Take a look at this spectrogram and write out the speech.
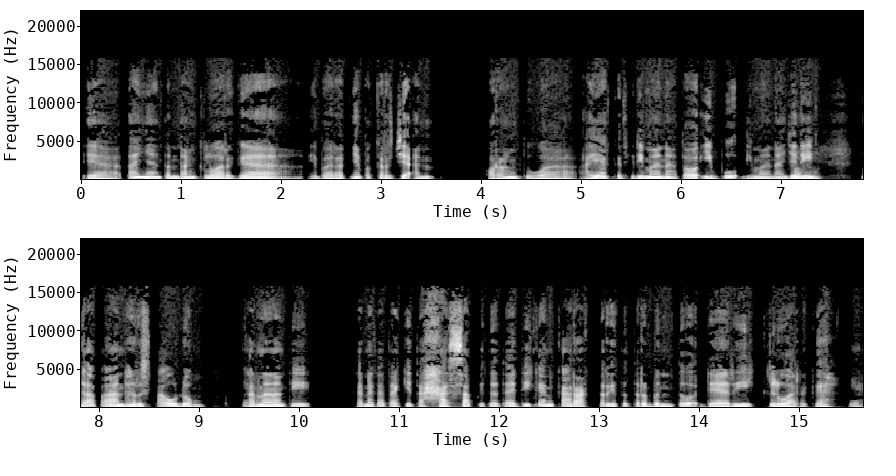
Ya, tanya tentang keluarga, ibaratnya pekerjaan orang tua, ayah kerja di mana atau ibu di mana. Jadi nggak apa, Anda harus tahu dong. Ya. Karena nanti karena kata kita hasab itu tadi kan karakter itu terbentuk dari keluarga. Ya.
